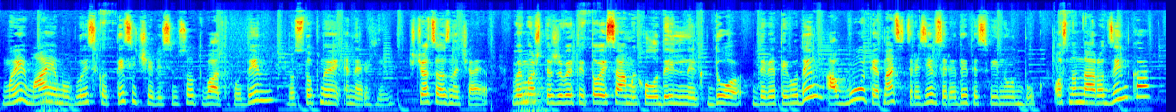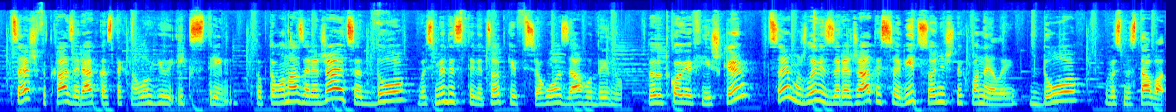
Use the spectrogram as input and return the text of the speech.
ми маємо близько 1800 Вт годин доступної енергії. Що це означає? Ви можете живити той самий холодильник до 9 годин або 15 разів зарядити свій ноутбук. Основна родзинка це швидка зарядка з технологією Xtreme, тобто вона заряджається до 80% всього за годину. Додаткові фішки це можливість заряджатися від сонячних панелей до 800 Вт.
